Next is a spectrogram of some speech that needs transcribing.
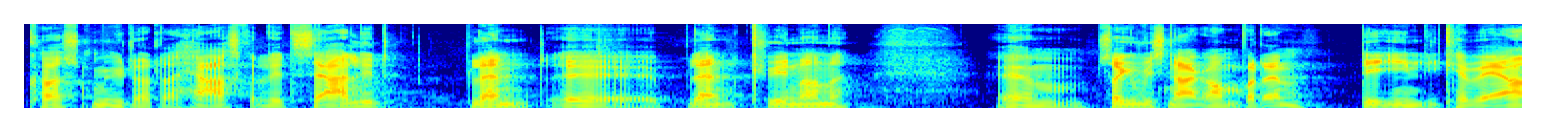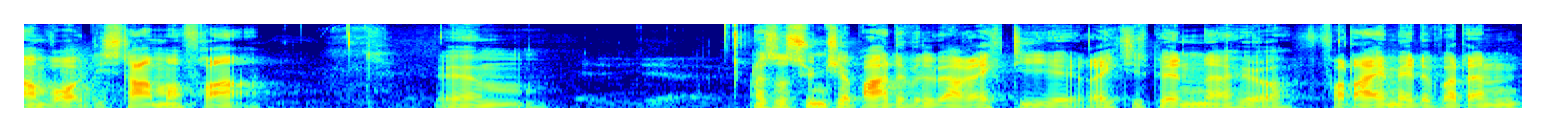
kostmyter, der hersker lidt særligt blandt, øh, blandt kvinderne. Øhm, så kan vi snakke om, hvordan det egentlig kan være, hvor de stammer fra. Øhm, og så synes jeg bare, det vil være rigtig, rigtig spændende at høre fra dig med det, hvordan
